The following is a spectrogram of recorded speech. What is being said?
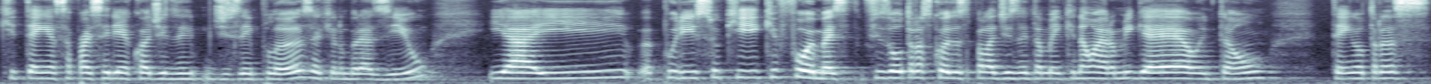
que tem essa parceria com a Disney, Plus aqui no Brasil. E aí, é por isso que, que foi. Mas fiz outras coisas pela Disney também que não era o Miguel, então tem outras,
